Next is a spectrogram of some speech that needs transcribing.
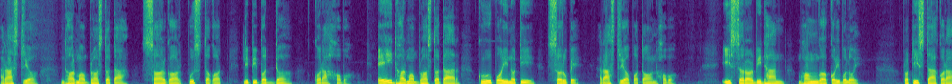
ৰাষ্ট্ৰীয় ধৰ্মভ্ৰষ্টতা স্বৰ্গৰ পুস্তকত লিপিবদ্ধ কৰা হ'ব। এই ধৰ্মভ্ৰষ্টতাৰ কুপৰিণতি স্বৰূপে ৰাষ্ট্ৰীয় পতন হ'ব। ঈশ্বৰৰ বিধান ভংগ কৰিবলৈ প্ৰতিষ্ঠা কৰা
